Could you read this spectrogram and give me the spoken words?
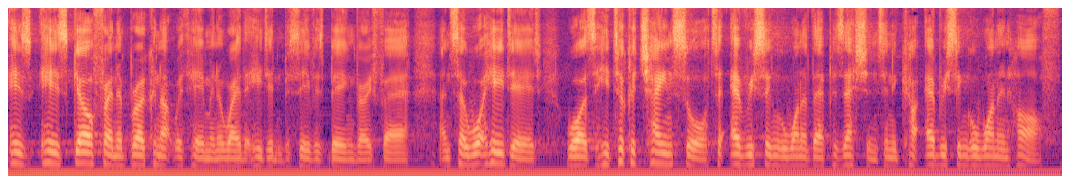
his, his girlfriend had broken up with him in a way that he didn't perceive as being very fair. And so what he did was he took a chainsaw to every single one of their possessions and he cut every single one in half.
